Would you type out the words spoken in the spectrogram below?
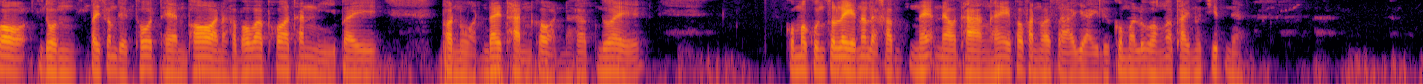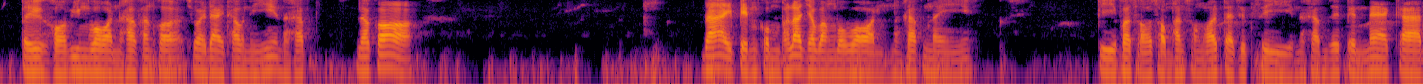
ก็โดนไปสำเร็จโทษแทนพ่อนะครับ เพราะว่าพ่อท่านหนีไปผนวดได้ทันก่อนนะครับ ด้วยกรมคุณโซเลนนั่นแหละครับ แนะแนวทางให้พระพันวษาใหญ่หรือกรมหลวงอภัยนุชิตเนี่ย ไปขอวิงวอนนะครับท่านก็ช่วยได้เท่านี้นะครับ แล้วก็ ได้เป็นกรมพระราชวังบวรนะครับในปีพศ 2284 นะครับได้เป็นแม่การ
